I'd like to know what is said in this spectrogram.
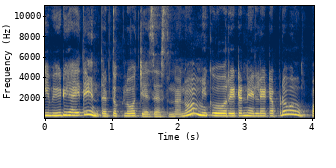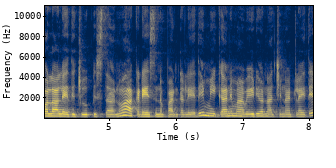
ఈ వీడియో అయితే ఇంతటితో క్లోజ్ చేసేస్తున్నాను. మీకు రిటర్న్ వెళ్ళేటప్పుడు పొలాలు ఏది చూపిస్తాను అక్కడ వేసిన పంటలు ఏది. మీకు కానీ మా వీడియో నచ్చినట్లయితే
